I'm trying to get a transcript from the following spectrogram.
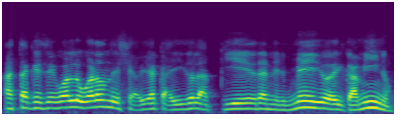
hasta que llegó al lugar donde se había caído la piedra en el medio del camino.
